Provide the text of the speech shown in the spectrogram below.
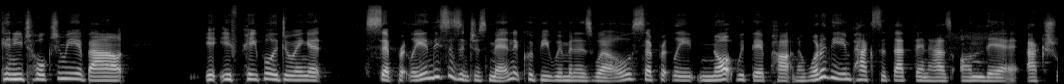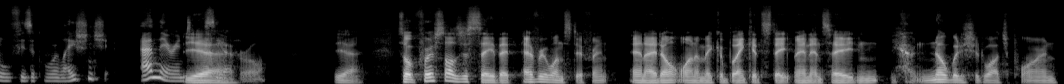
can you talk to me about if people are doing it separately and this isn't just men it could be women as well separately not with their partner what are the impacts that that then has on their actual physical relationship and their intimacy yeah. overall yeah so first i'll just say that everyone's different and i don't want to make a blanket statement and say nobody should watch porn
